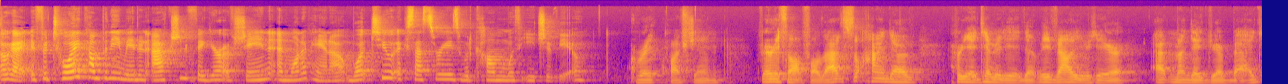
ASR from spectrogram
Okay, if a toy company made an action figure of Shane and one of Hannah, what two accessories would come with each of you? Great question. Very thoughtful. That's the kind of creativity that we value here at Monday Grub Bag.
